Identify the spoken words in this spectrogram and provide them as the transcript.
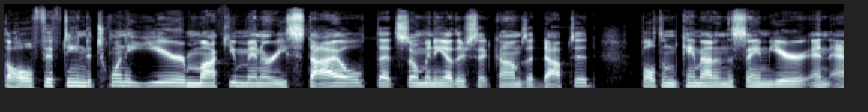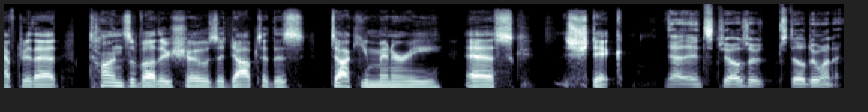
the whole 15 to 20 year mockumentary style that so many other sitcoms adopted. Them came out in the same year, and after that, tons of other shows adopted this documentary esque shtick. yeah, it's shows are still doing it.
